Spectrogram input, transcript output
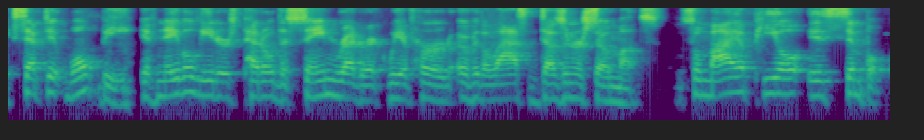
except it won't be if naval leaders peddle the same rhetoric we have heard over the last dozen or so months. So, my appeal is simple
